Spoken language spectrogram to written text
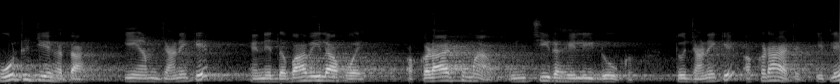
હોઠ જે હતા, એ આમ જાણે કે એને દબાવેલા હોય. અકળાટમાં ઊંચી રહેલી ડોક. તો જાણે કે અકળાટ એટલે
